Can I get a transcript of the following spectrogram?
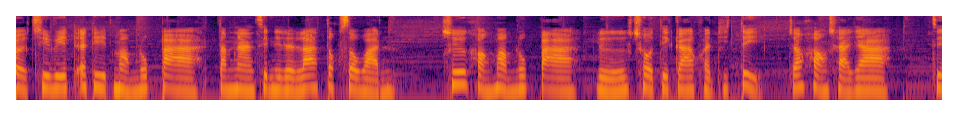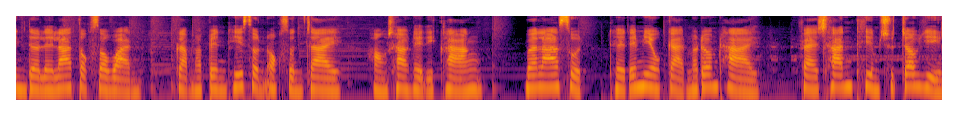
ปิดชีวิตอดีตหม่อมลูกปลาตำนานซินเดอเรลล่าตกสวรรค์ ชื่อของหม่อมลูกปลาหรือโชติกาขวัญทิติ เจ้าของฉายาซินเดอเรลล่าตกสวรรค์ กลับมาเป็นที่สนอกสนใจของชาวเน็ตอีกครั้ง เมื่อล่าสุดเธอได้มีโอกาสมาร่วมถ่าย แฟชั่นทีมชุดเจ้าหญิง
